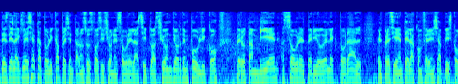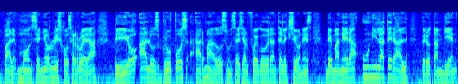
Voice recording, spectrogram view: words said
Desde la Iglesia Católica presentaron sus posiciones sobre la situación de orden público, pero también sobre el periodo electoral. El presidente de la conferencia episcopal, Monseñor Luis José Rueda, pidió a los grupos armados un cese al fuego durante elecciones de manera unilateral, pero también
